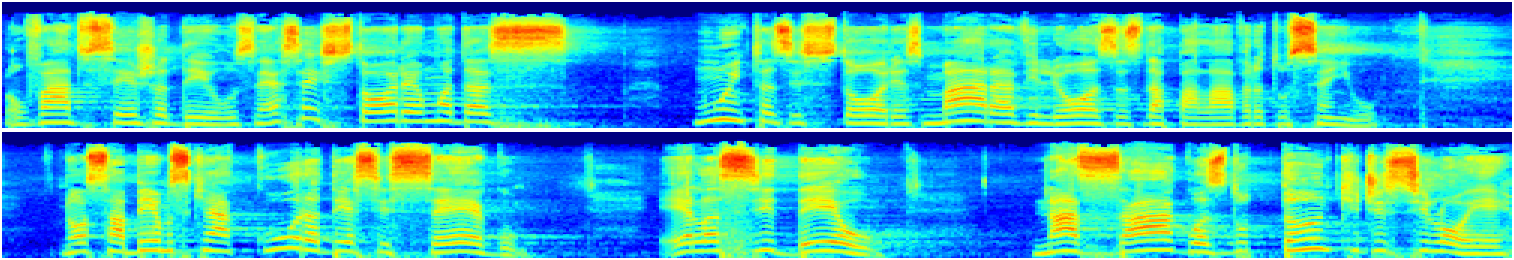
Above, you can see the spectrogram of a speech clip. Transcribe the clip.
Louvado seja Deus. Essa história é uma das muitas histórias maravilhosas da palavra do Senhor. Nós sabemos que a cura desse cego, ela se deu nas águas do tanque de Siloé.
